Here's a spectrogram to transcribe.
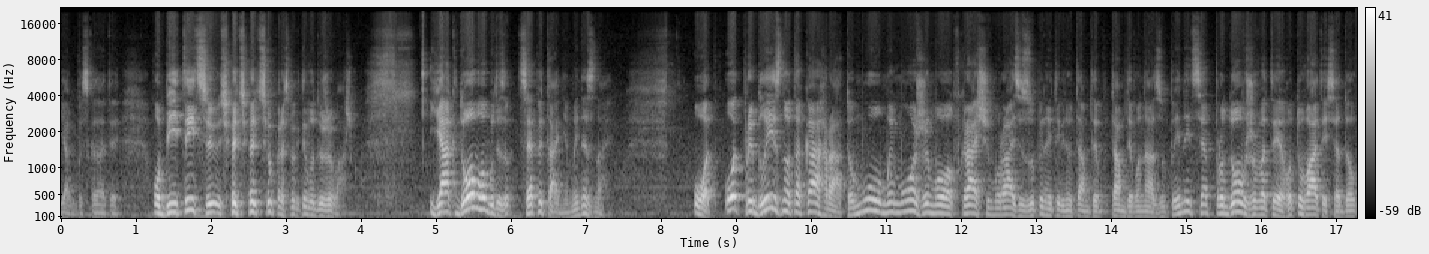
як би сказати, обійти цю, цю, цю, перспективу дуже важко. Як довго буде це питання, ми не знаємо. От, от приблизно така гра. Тому ми можемо в кращому разі зупинити війну там, де, там, де вона зупиниться, продовжувати готуватися до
